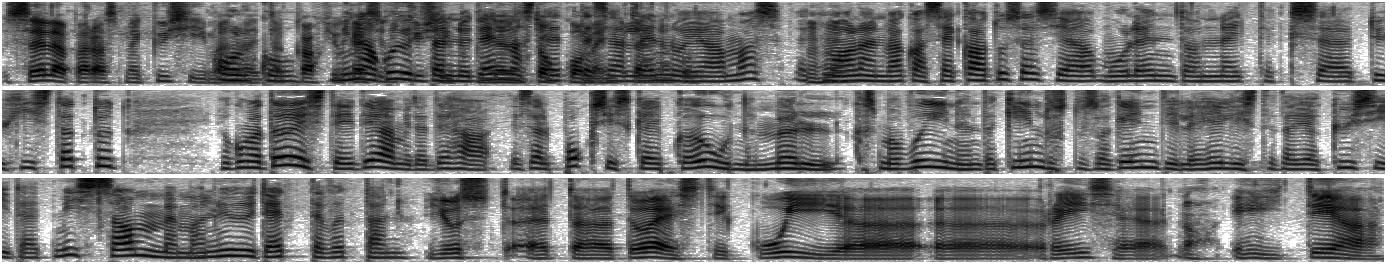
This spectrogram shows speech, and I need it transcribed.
sellepärast me küsime olgu, mina kujutan nüüd ennast ette seal nagu- lennujaamas, et mm -hmm. ma mhm. olen väga segaduses ja mu lend on näiteks äh, tühistatud ja kui ma tõesti ei tea, mida teha ja seal boksis käib ka õudne möll, kas ma võin enda kindlustusagendile helistada ja küsida, et mis samme ma nüüd ette võtan? just, et äh, tõesti, kui äh, äh, reisija noh, ei tea,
